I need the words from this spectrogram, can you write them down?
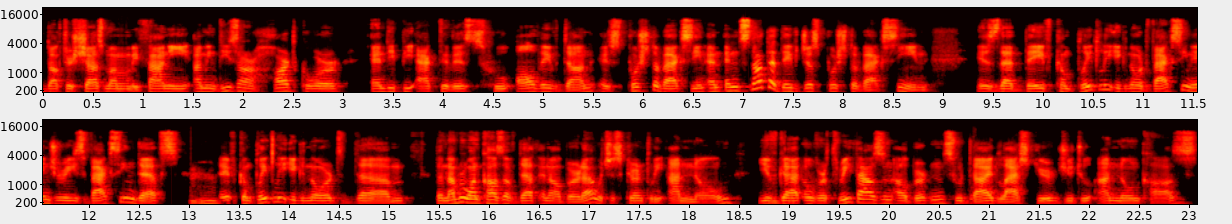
Dr. Shazma Mithani. I mean, these are hardcore NDP activists who all they've done is push the vaccine, and and it's not that they've just pushed the vaccine is that they've completely ignored vaccine injuries, vaccine deaths. Mm-hmm. They've completely ignored the, um, the number one cause of death in Alberta, which is currently unknown. You've mm-hmm. got over 3,000 Albertans who died last year due to unknown cause.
